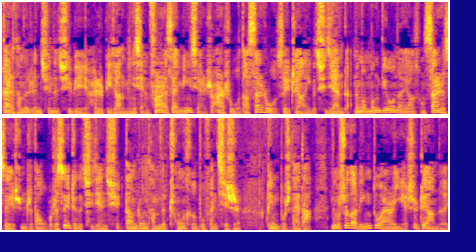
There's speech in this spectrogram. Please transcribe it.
但是他们的人群的区别也还是比较的明显。凡尔赛明显是二十五到三十五岁这样一个区间的，那么蒙迪欧呢，要从三十岁甚至到五十岁这个区间去，当中他们的重合部分其实并不是太大。那么说到零度 L 也是这样的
